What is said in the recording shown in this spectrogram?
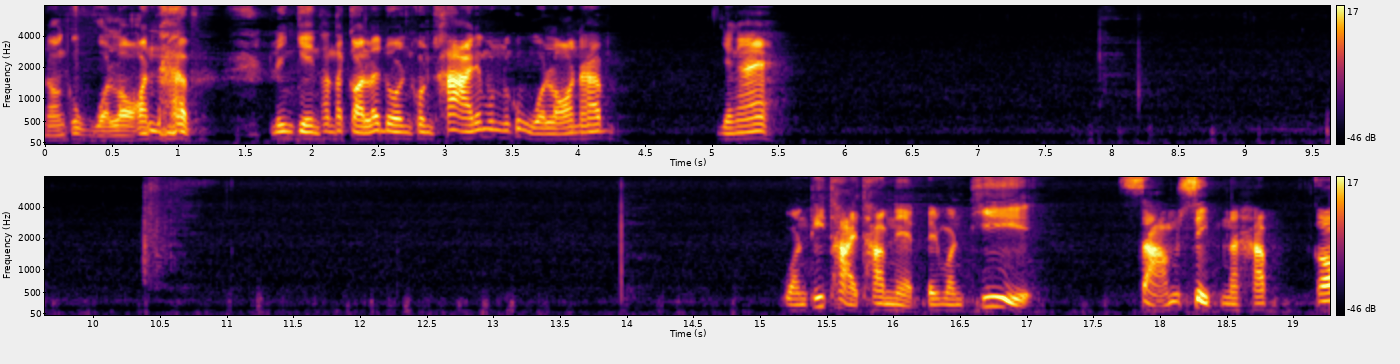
น้องก็หัวร้อนนะครับ เล่นเกมทันตะกอนแล้วโดนคนฆ่าเนี่ยมันก็หัวร้อนนะครับ ยังไง วันที่ถ่ายทำเนี่ยเป็นวันที่ 30 นะครับ ก็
